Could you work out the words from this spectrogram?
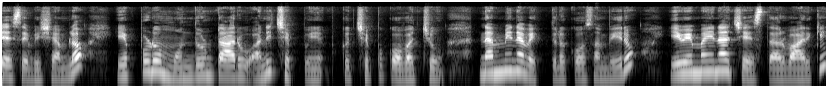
చేసే విషయంలో ఎప్పుడూ ముందుంటారు అని చెప్పు చెప్పుకోవచ్చు. నమ్మిన వ్యక్తుల కోసం వీరు ఏమైనా చేస్తారు? వారికి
